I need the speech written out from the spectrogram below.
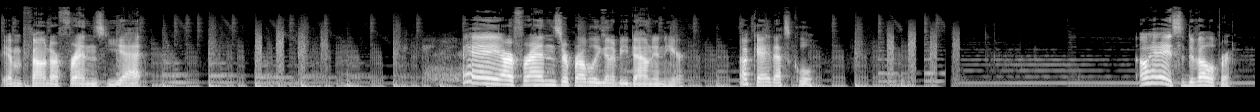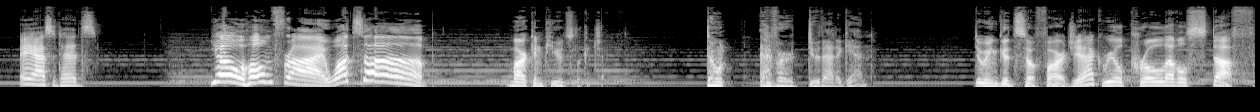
We haven't found our friends yet. Hey, our friends are probably going to be down in here. Okay, that's cool. Oh, hey, it's the developer. Hey, Acidhedz. Yo, home fry, what's up? Mark and Pewds look at Jack. Don't ever do that again. Doing good so far, Jack. Real pro level stuff.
